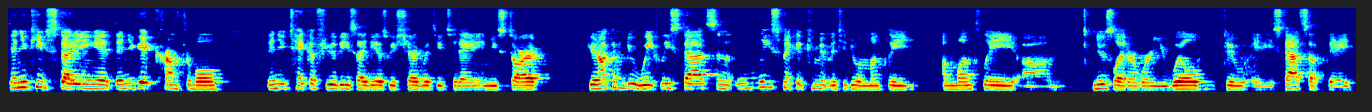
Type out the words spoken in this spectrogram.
Then you keep studying it. Then you get comfortable. Then you take a few of these ideas we shared with you today and you start. If you're not going to do weekly stats, and at least make a commitment to do a monthly a monthly um, newsletter where you will do a stats update.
